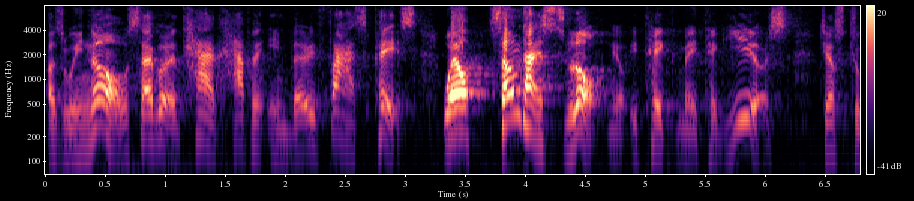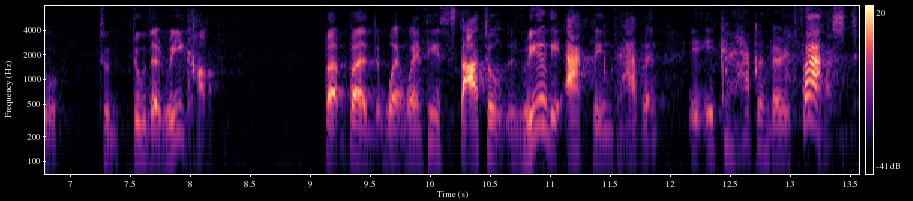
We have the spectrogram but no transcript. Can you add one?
As we know, cyber attack happen in very fast pace. Well, sometimes slow. You know, it take, may take years just to, to do the recon. But, but when, when things start to really acting happen, it, it can happen very fast.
